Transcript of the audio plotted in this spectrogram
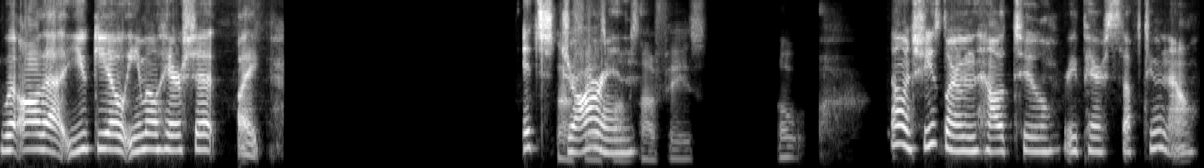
With all that Yukio emo hair shit, like it's It's a phase, jarring. It's not a phase. Oh, Oh, and she's learning how to repair stuff too now.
